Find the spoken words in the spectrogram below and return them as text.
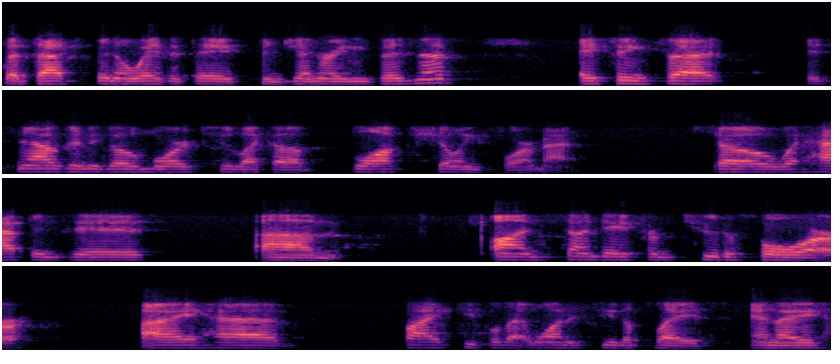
that that's been a way that they've been generating business. I think that it's now going to go more to like a block showing format. So what happens is um, on Sunday from 2 to 4, I have five people that want to see the place, and I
